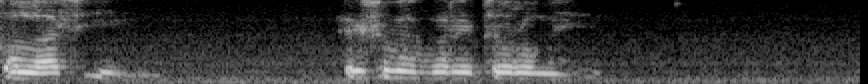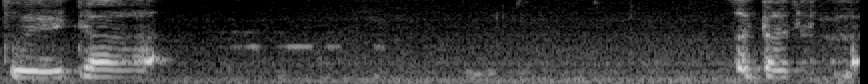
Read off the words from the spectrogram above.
তল্লাশি, এসব একবারে চরমে। তো এটা তাছাড়া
